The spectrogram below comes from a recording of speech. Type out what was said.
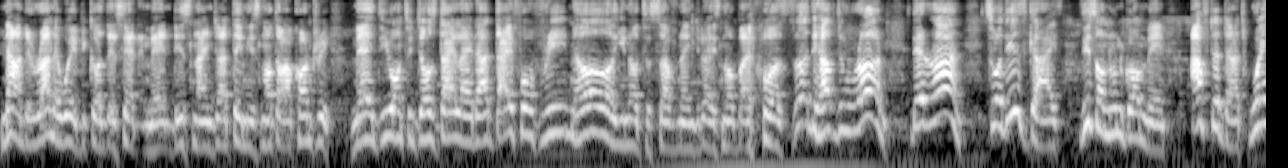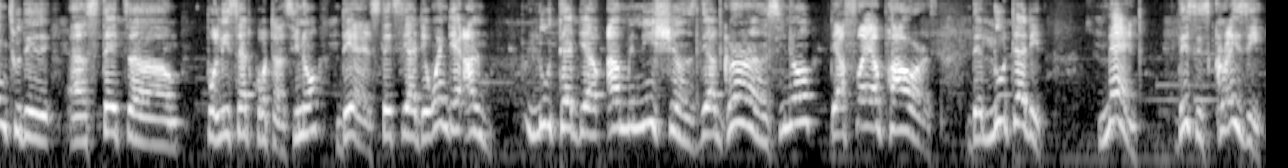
Now they ran away because they said, man, this Niger thing is not our country. Man, do you want to just die like that? Die for free? No, you know, to serve Nigeria is not by force. So they have to run. They run. So these guys, these unknown gunmen, after that, went to the uh, state um, police headquarters, you know, there, state CID. They went there and looted their ammunitions, their guns, you know, their firepowers. They looted it. Man, this is crazy.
